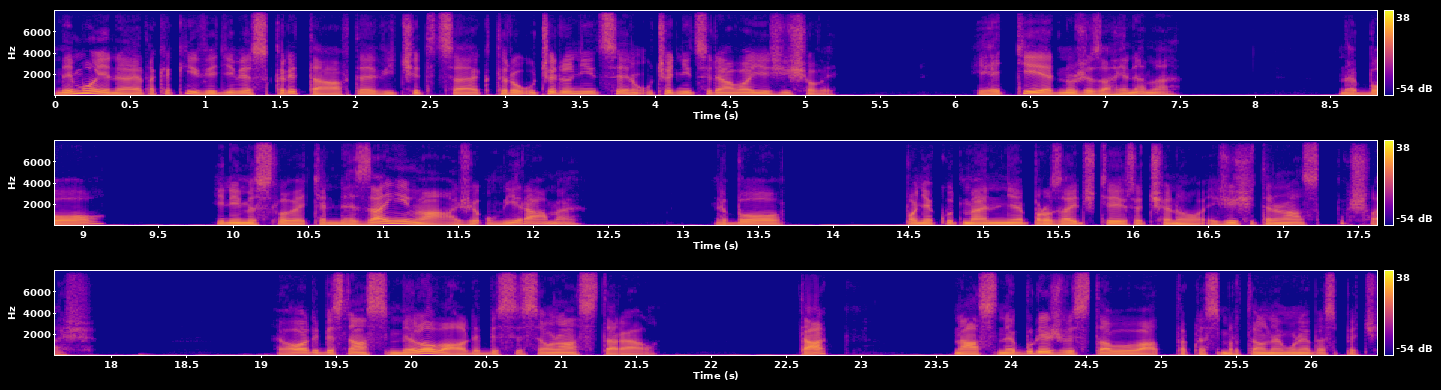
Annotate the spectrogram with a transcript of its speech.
mimo jiné, tak jak ji vidím, je skrytá v té výčitce, kterou učedlníci, no, učedníci dávají Ježíšovi. Je ti jedno, že zahyneme? Nebo jinými slovy, tě nezajímá, že umíráme? Nebo poněkud méně prozaičtěji řečeno, Ježíši, ty na nás kašleš. Jo, kdybys nás miloval, kdyby si se o nás staral, tak nás nebudeš vystavovat takhle smrtelnému nebezpečí.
